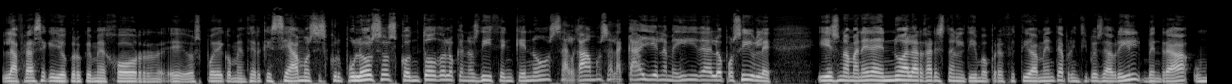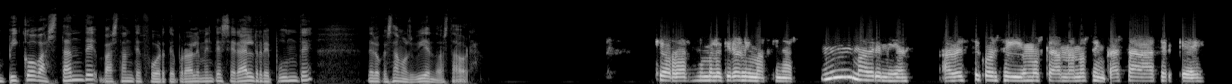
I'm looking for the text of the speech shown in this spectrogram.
la frase que yo creo que mejor eh, os puede convencer, que seamos escrupulosos con todo lo que nos dicen, que no salgamos a la calle en la medida de lo posible. Y es una manera de no alargar esto en el tiempo, pero efectivamente a principios de abril vendrá un pico bastante, bastante fuerte. Probablemente será el repunte de lo que estamos viviendo hasta ahora. Qué horror, no me lo quiero ni imaginar. Mm, madre mía. A ver si conseguimos quedándonos en casa hacer que,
